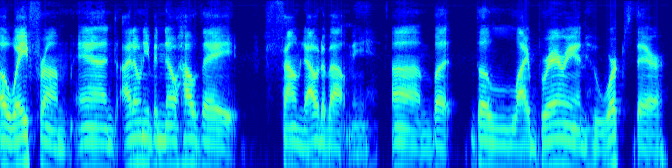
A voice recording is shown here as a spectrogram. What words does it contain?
away from, and I don't even know how they found out about me. Um, but the librarian who worked there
